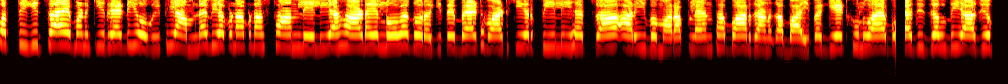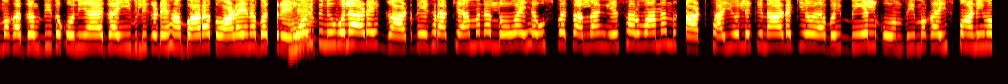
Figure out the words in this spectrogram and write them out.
पत्ती की चाय बन की रेडी हो गई थी, हमने भी अपना अपना स्थान ले लिया। हाड़े लोवे दो रखी थे बैठ बैठ की पी ली है चाह। अरीब हमारा प्लान था बाहर जाने का। बाई पे गेट खुलवाया, बोला, जी जल्दी आ जाओ। मखा जल्दी तो को नहीं आया जाए लिकड़े हाँ बारह तो आड़े न बच रहे मोहित बोले आड़े घाट देख रखे मैंने लोवे है, उस पर चलेंगे। सर्वानंद घाट था यो, लेकिन आड़े ये होया भाई बेल कौन थी? मका इस पानी में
